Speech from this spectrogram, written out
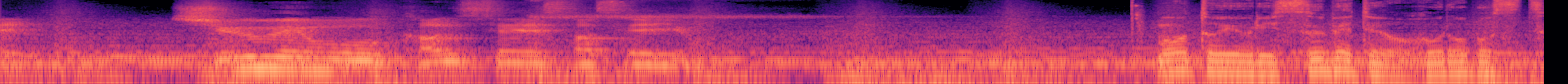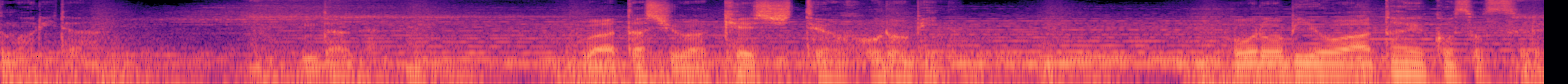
え終焉を完成させよ。もとより全てを滅ぼすつもりだ。だが私は決して滅びぬ。滅びを与えこそする。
